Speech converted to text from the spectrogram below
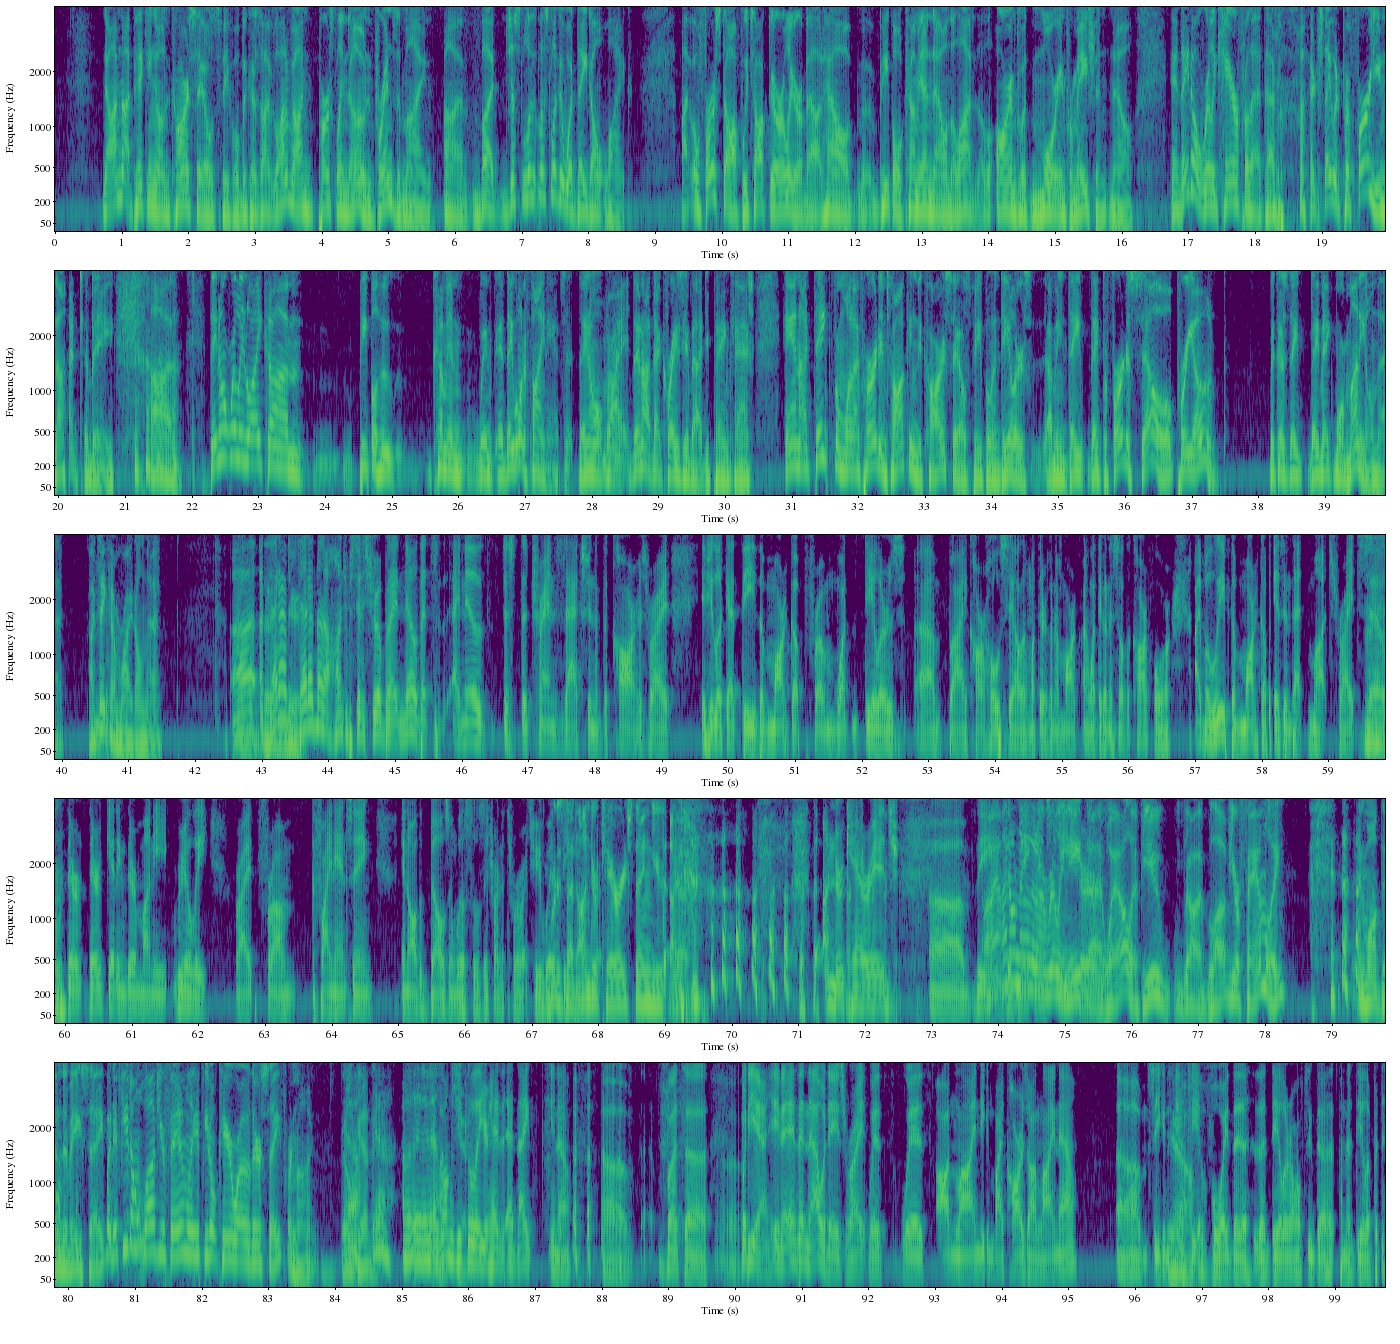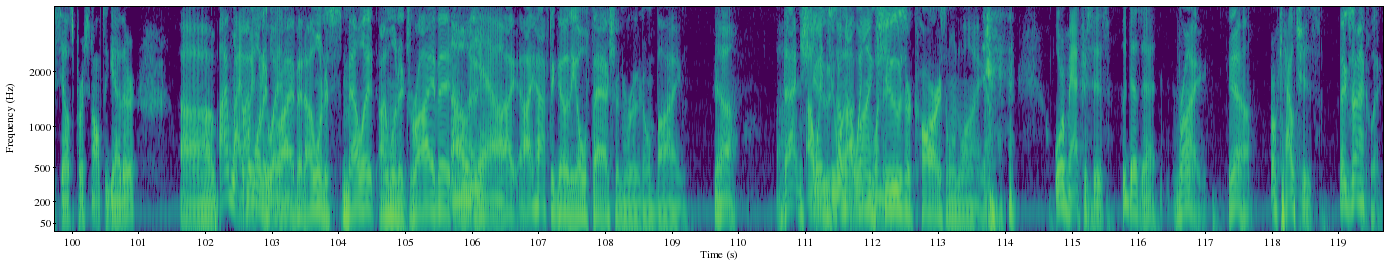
Now, I'm not picking on car salespeople because a lot of them I'm personally known, friends of mine. Uh, but just look, let's look at what they don't like. I, well, first off, we talked earlier about how uh, people come in now on the lot armed with more information now, and they don't really care for that that much. They would prefer you not to be. Um, they don't really like um, people who come in when they want to finance it. They don't. Right. They're not that crazy about you paying cash. And I think from what I've heard in talking to car salespeople and dealers, I mean they they prefer to sell pre-owned because they they make more money on that. I think I'm right on that. Uh, that that I'm, knew. that I'm not hundred percent sure, but I know that's I know just the transaction of the cars, right? If you look at the the markup from what dealers um, buy car wholesale and what they're going to mark and what they're going to sell the car for, I believe the markup isn't that much, right? So Mm-hmm. they're they're getting their money really right from the financing and all the bells and whistles they try to throw at you. With What is that undercarriage thing you? yeah. the undercarriage, uh, the I, I the don't know that I really need that. Well, if you uh, love your family and want them to be safe, but if you don't love your family, if you don't care whether they're safe or not, don't yeah, get it. Yeah, uh, and, and as long as you can lay your head at night, you know. uh, but uh, but yeah, and, and then nowadays, right, with with online, you can buy cars online now. Um, so you can Yeah. actually avoid the the dealer altogether, not the dealer, but the salesperson altogether. Um, I want, I went to a- drive it. I want to smell it. I want to drive it. Oh, I- yeah. I, I have to go the old fashioned route on buying. Yeah, That and shoes. I went to- I'm I not to buying one of- shoes or cars online. or mattresses. Who does that? right. Yeah. Or couches. Exactly.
